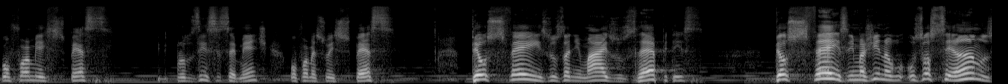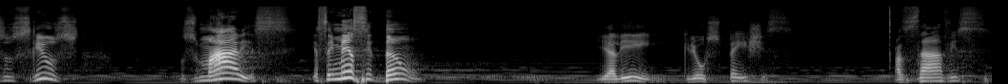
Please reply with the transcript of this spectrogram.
conforme a espécie, e produzisse semente conforme a sua espécie. Deus fez os animais, os répteis. Deus fez, imagina, os oceanos, os rios, os mares, essa imensidão. E ali criou os peixes, as aves.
